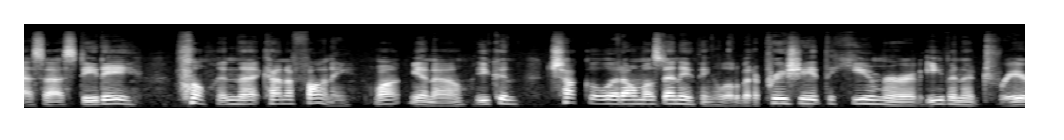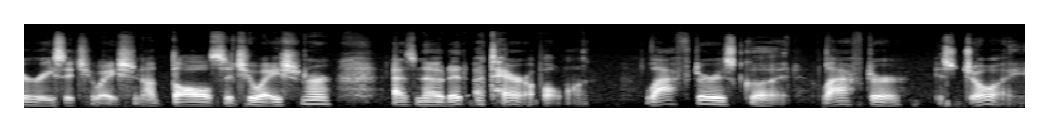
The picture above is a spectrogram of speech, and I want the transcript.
SSDD. Well, isn't that kind of funny? Well, you know, you can chuckle at almost anything a little bit. Appreciate the humor of even a dreary situation, a dull situation, or, as noted, a terrible one. Laughter is good. Laughter is joy.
